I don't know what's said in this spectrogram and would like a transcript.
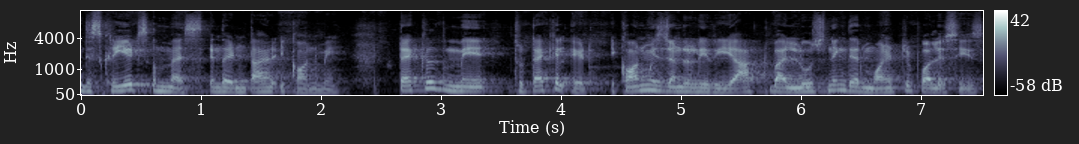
This creates a mess in the entire economy. To tackle, may, to tackle it, economies generally react by loosening their monetary policies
